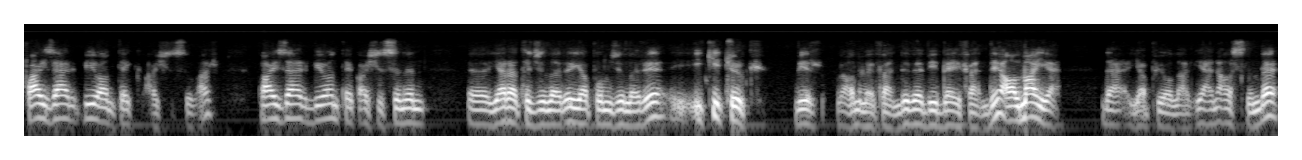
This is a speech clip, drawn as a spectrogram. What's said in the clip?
Pfizer-BioNTech aşısı var. Pfizer-BioNTech aşısının e, yaratıcıları, yapımcıları iki Türk, bir hanımefendi ve bir beyefendi Almanya'da yapıyorlar. Yani aslında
